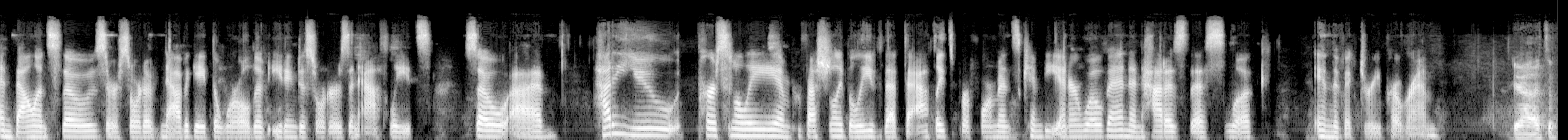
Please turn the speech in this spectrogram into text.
and balance those or sort of navigate the world of eating disorders and athletes. So, uh, how do you personally and professionally believe that the athlete's performance can be interwoven, and how does this look in the Victory program? Yeah, that's a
